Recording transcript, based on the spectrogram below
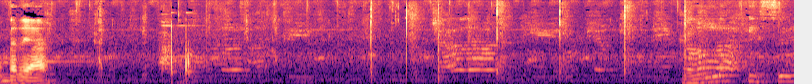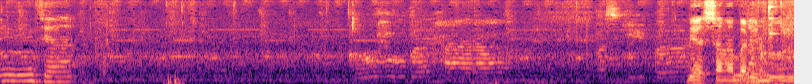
Bentar ya. Melukis senja. Biasa ngabarin dulu.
